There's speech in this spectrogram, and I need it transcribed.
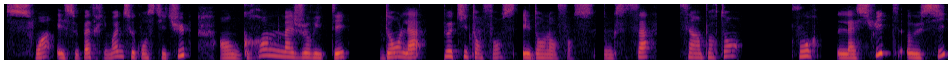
soin et ce patrimoine se constitue en grande majorité dans la petite enfance et dans l'enfance. Donc ça, c'est important pour la suite aussi,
